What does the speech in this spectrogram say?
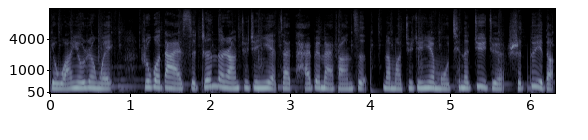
有网友认为，如果大 S 真的让具俊晔在台北买房子，那么具俊晔母亲的拒绝是对的。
